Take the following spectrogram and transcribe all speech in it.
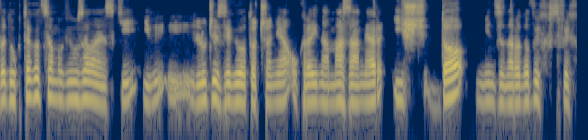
według tego, co mówił Zelenski i, i ludzie z jego otoczenia, Ukraina ma zamiar iść do międzynarodowych swych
